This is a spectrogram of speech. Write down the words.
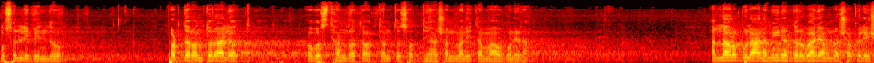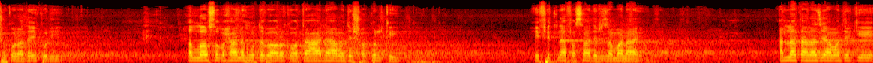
মুসল্লিবৃন্দ। পর্দার অন্তরালে অবস্থানরত অত্যন্ত শ্রদ্ধেয়া, সম্মানিতা মা ও বোনেরা। আল্লাহ রব্বুল আলমিনের দরবারে আমরা সকলেই শুকর আদায় করি। আল্লাহ সুবহানাহু তাবারক ওয়া তাআলা আমাদের সকলকেই এই ফিতনা ফাসাদের জামানায় আল্লাহ তাআলা যে আমাদেরকে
